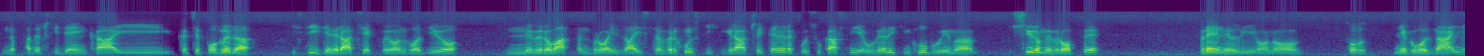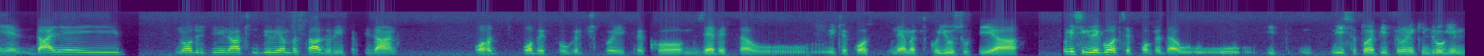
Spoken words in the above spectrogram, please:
napadački DNK i kad se pogleda iz tih generacija koje on vodio, neverovatan broj zaista vrhunskih igrača i trenera koji su kasnije u velikim klubovima širom Evrope preneli ono to njegovo znanje dalje i na određeni način bili ambasadori Partizana. Od Bobeka u Grčkoj preko Zebeta u Ičekostu u Nemačkoj, Jusufija, mislim gde god se pogleda u, u, i isto to je pisalo u nekim drugim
